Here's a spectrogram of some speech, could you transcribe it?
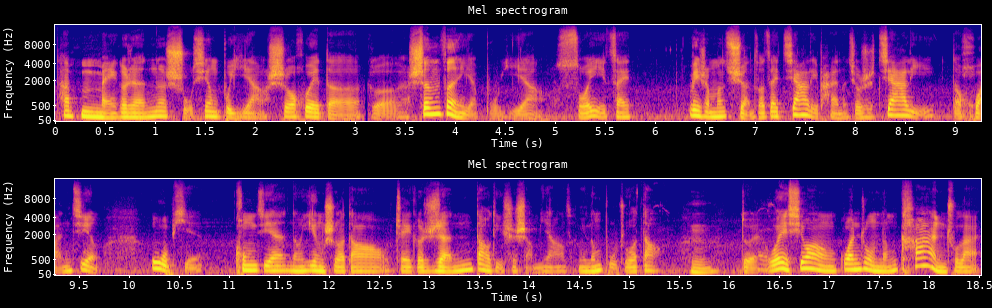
他每个人的属性不一样，社会的个身份也不一样，所以在为什么选择在家里拍呢？就是家里的环境、物品、空间能映射到这个人到底是什么样子，你能捕捉到。嗯，对我也希望观众能看出来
